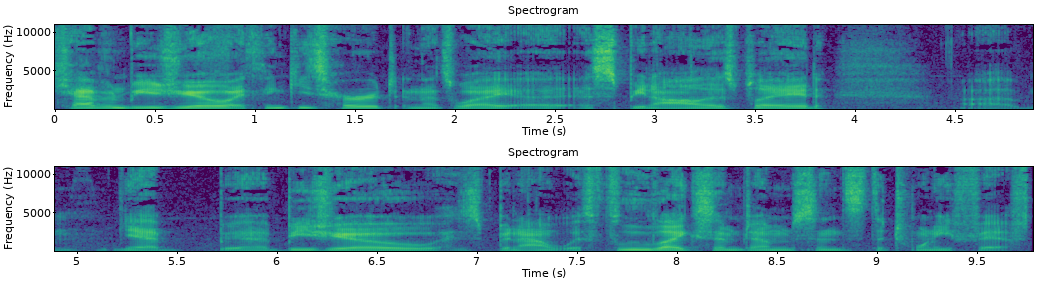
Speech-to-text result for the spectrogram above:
Cavan Biggio, I think he's hurt, and that's why uh, Espinal is played. Um, yeah, uh, Biggio has been out with flu-like symptoms since the 25th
